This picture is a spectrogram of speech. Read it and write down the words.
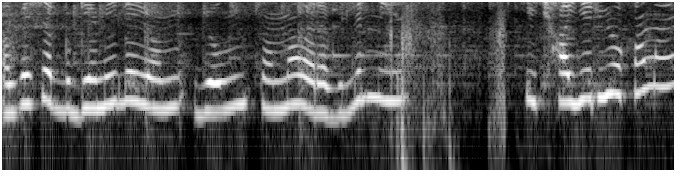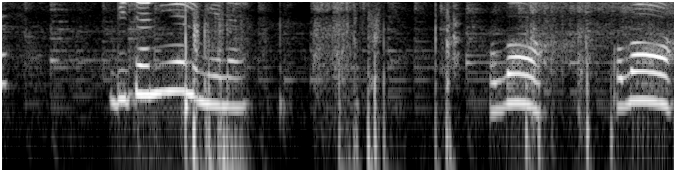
Arkadaşlar bu gemiyle yolun, yolun sonuna varabilir miyiz? Hiç hayır yok ama bir deneyelim yine. Allah Allah.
